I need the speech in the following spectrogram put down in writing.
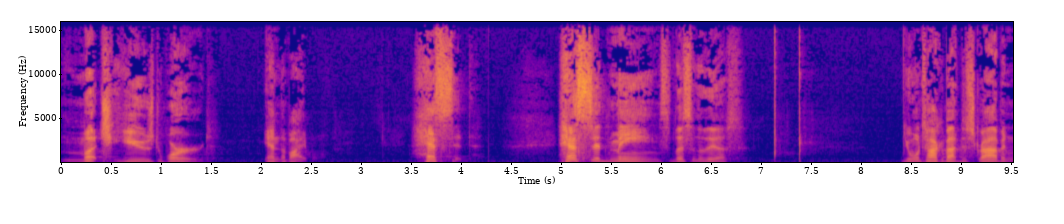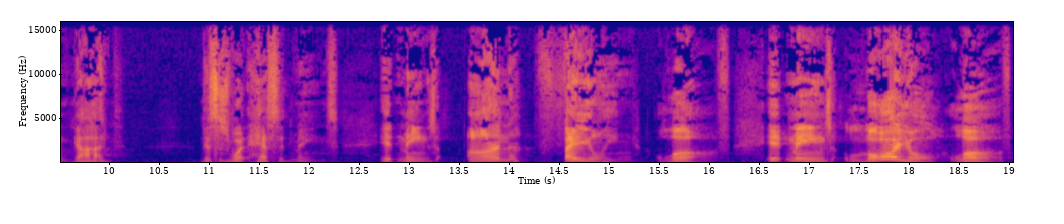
much used word in the Bible. Hesed. Hesed means, listen to this, you want to talk about describing God? This is what Hesed means it means unfailing love, it means loyal love,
